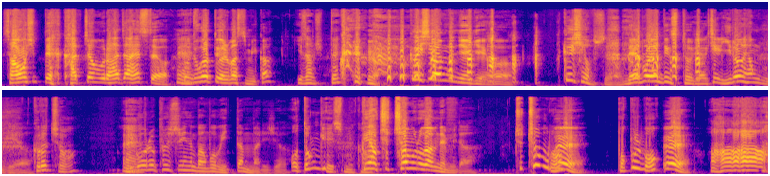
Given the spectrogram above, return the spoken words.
4, 50대 가점으로 하자 했어요. 예. 그럼 누가 또 열받습니까? 20, 30대? 끝이 없는 얘기예요. 끝이 없어요. never ending 스토리야. 지금 이런 형국이에요. 그렇죠. 예. 이거를 풀 수 있는 방법이 있단 말이죠. 어떤 게 있습니까? 그냥 추첨으로 가면 됩니다. 추첨으로? 네. 복불복? 네. 아.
